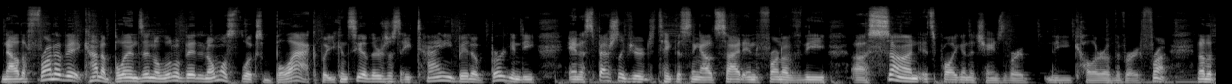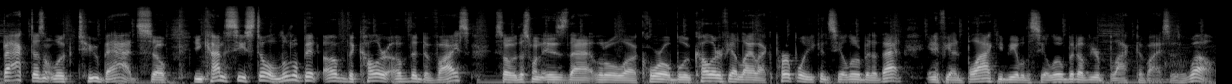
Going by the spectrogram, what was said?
Now the front of it kind of blends in a little bit. It almost looks black, but you can see that there's just a tiny bit of burgundy. And especially if you're to take this thing outside in front of the uh, sun, it's probably going to change the very the color of the very front. Now the back doesn't look too bad. So you can kind of see still a little bit of the color of the device. So this one is that little uh, coral blue color. If you had lilac purple, you can see a little bit of that. And if you had black, you'd be able to see a little bit of your black device as well.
